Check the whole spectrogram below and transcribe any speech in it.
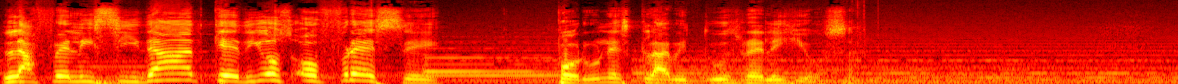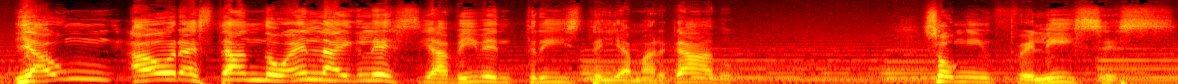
la felicidad que Dios ofrece por una esclavitud religiosa. Y aún ahora estando en la iglesia viven triste y amargado. Son infelices.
